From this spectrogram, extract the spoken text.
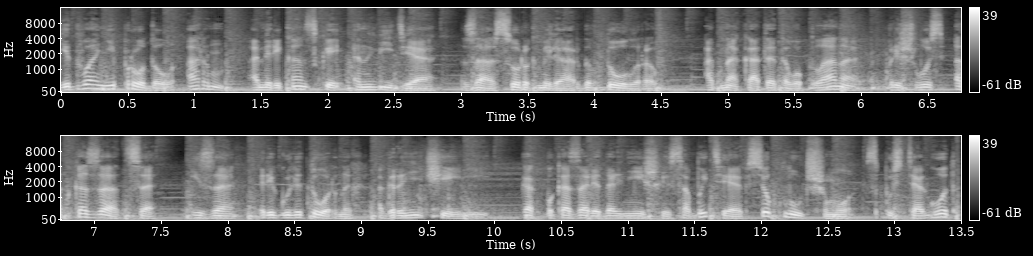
едва не продал ARM американской NVIDIA за 40 миллиардов долларов. Однако от этого плана пришлось отказаться из-за регуляторных ограничений. Как показали дальнейшие события, все к лучшему. Спустя год,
